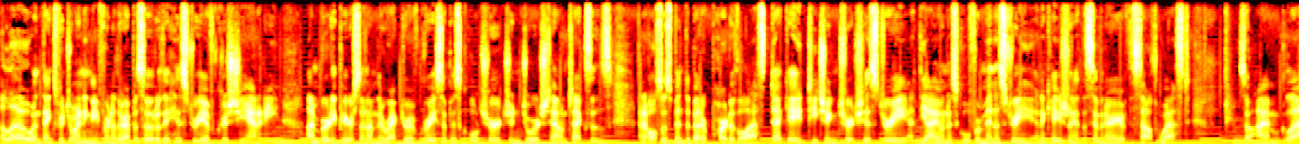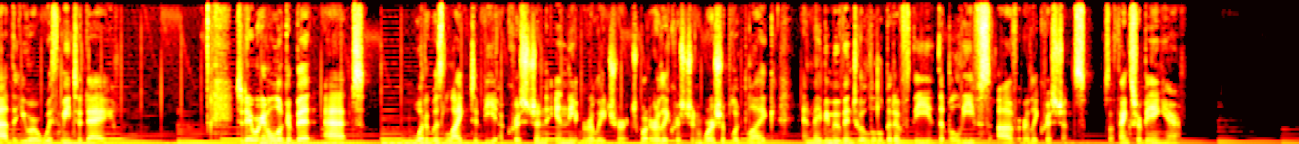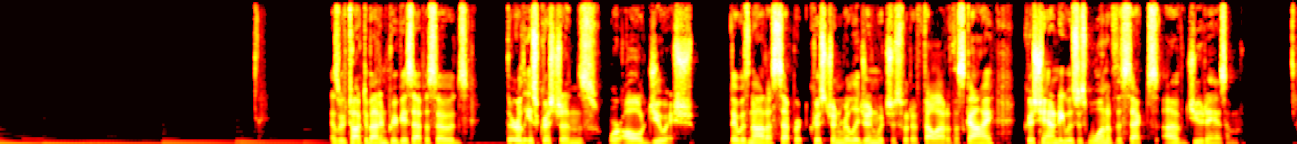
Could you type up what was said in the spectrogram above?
Hello, and thanks for joining me for another episode of the History of Christianity. I'm Bertie Pearson. I'm the rector of Grace Episcopal Church in Georgetown, Texas, and I've also spent the better part of the last decade teaching church history at the Iona School for Ministry and occasionally at the Seminary of the Southwest. So I'm glad that you are with me today. Today, we're going to look a bit at what it was like to be a Christian in the early church, what early Christian worship looked like, and maybe move into a little bit of the, the beliefs of early Christians. So thanks for being here. As we've talked about in previous episodes, the earliest Christians were all Jewish. There was not a separate Christian religion which just sort of fell out of the sky. Christianity was just one of the sects of Judaism.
